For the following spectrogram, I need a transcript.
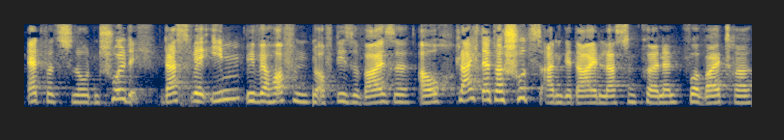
Edward Snowden schuldig, dass wir ihm, wie wir hoffen, auf diese Weise auch vielleicht etwas Schutz angedeihen lassen können vor weiterer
